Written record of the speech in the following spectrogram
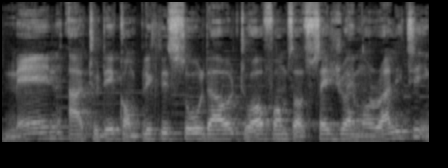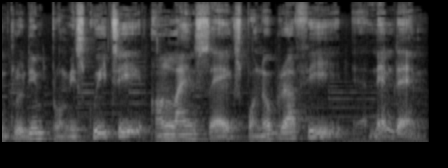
Men are today completely sold out to all forms of sexual immorality, including promiscuity, online sex, pornography, name them.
